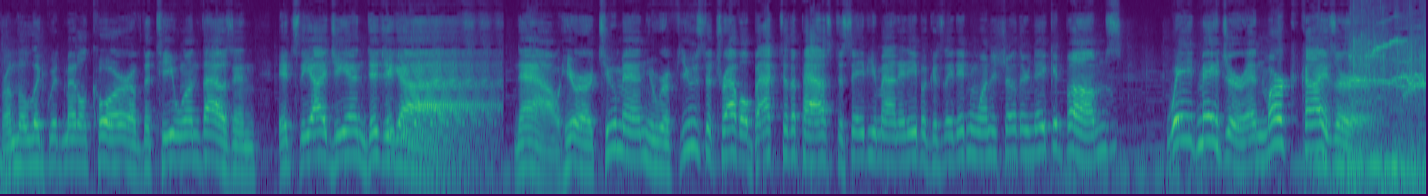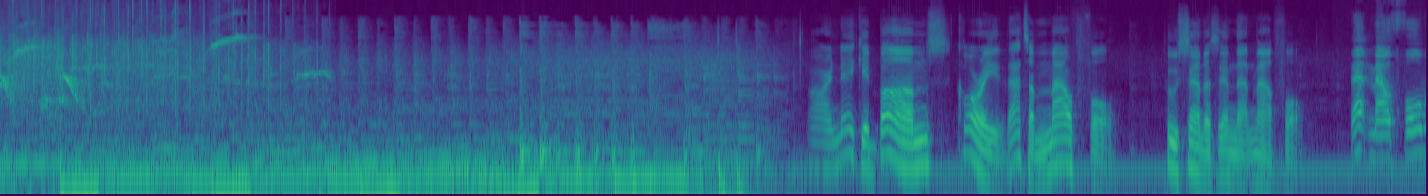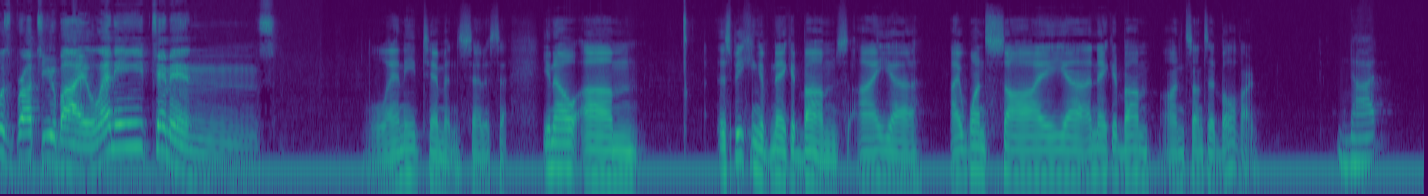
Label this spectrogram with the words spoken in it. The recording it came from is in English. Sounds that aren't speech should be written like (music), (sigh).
From the liquid metal core of the T1000, it's the IGN DigiGuys. Now, here are two men who refuse to travel back to the past to save humanity because they didn't want to show their naked bums Wade Major and Mark Kaiser. Our naked bums. Corey, that's a mouthful. Who sent us in that mouthful? That mouthful was brought to you by Lenny Timmons. Lenny Timmons sent us that. You know, um, speaking of naked bums, I uh, I once saw a, uh, a naked bum on Sunset Boulevard. Not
